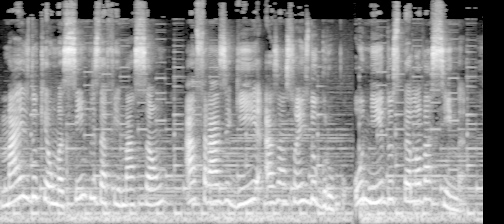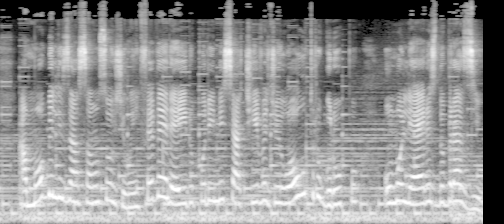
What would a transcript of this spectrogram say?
Mais do que uma simples afirmação, a frase guia as ações do grupo Unidos pela Vacina. A mobilização surgiu em fevereiro por iniciativa de outro grupo, o Mulheres do Brasil,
